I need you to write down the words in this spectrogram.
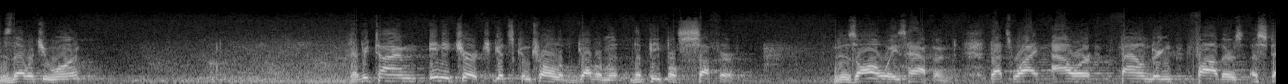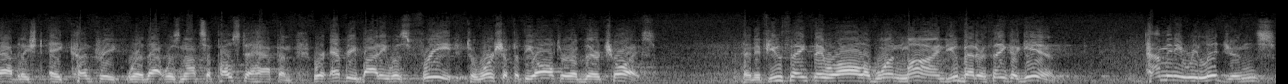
Is that what you want? Every time any church gets control of government, the people suffer. It has always happened. That's why our founding fathers established a country where that was not supposed to happen, where everybody was free to worship at the altar of their choice. And if you think they were all of one mind, you better think again. How many religions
